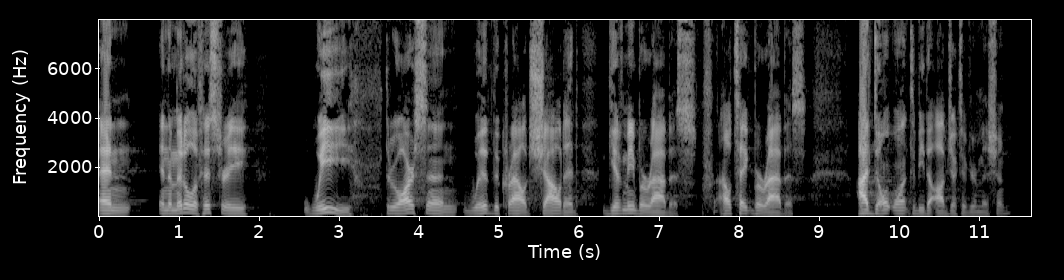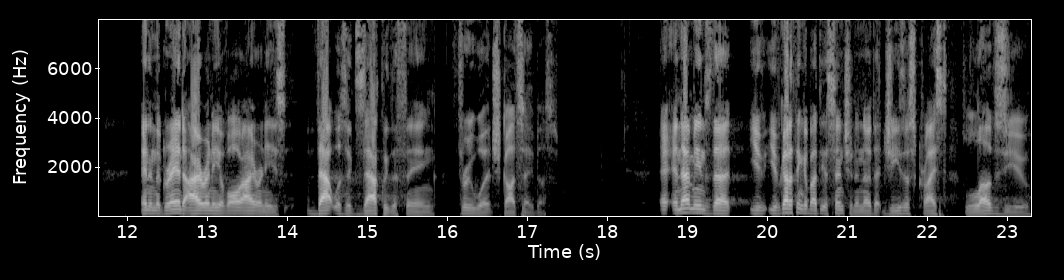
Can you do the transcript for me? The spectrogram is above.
And in the middle of history, we, through our sin, with the crowd, shouted, Give me Barabbas. I'll take Barabbas. I don't want to be the object of your mission. And in the grand irony of all ironies, that was exactly the thing through which God saved us. And, and that means that you, you've got to think about the ascension and know that Jesus Christ loves you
